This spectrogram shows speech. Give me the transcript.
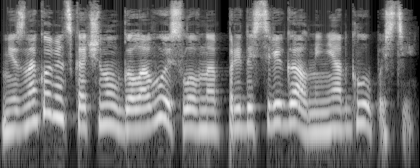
Незнакомец качнул головой, словно предостерегал меня от глупостей.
